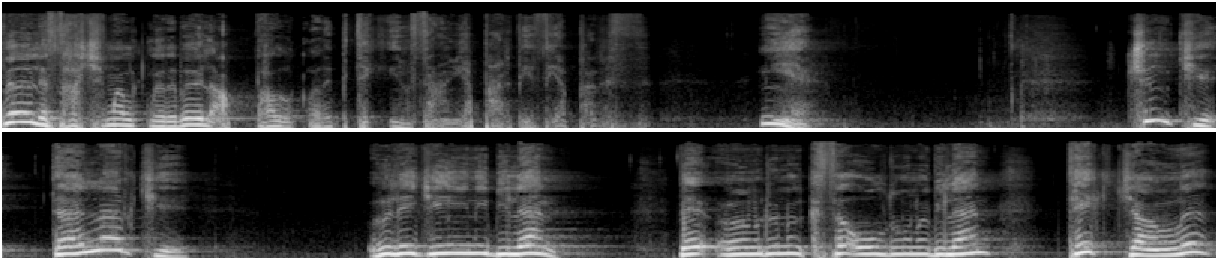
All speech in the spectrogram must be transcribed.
Böyle saçmalıkları, böyle aptallıkları bir tek insan yapar, biz yaparız. Niye? Çünkü derler ki öleceğini bilen ve ömrünün kısa olduğunu bilen tek canlı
